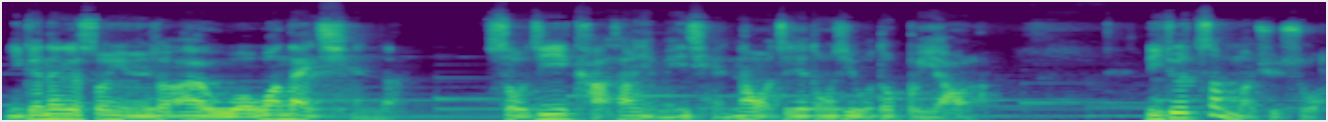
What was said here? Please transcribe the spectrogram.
你跟那个收银员说，哎，我忘带钱了，手机卡上也没钱，那我这些东西我都不要了。你就这么去说，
